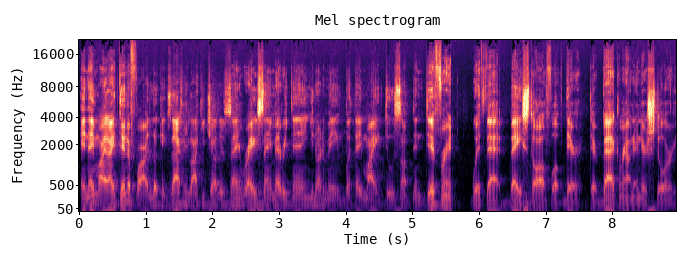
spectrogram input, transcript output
and they might identify, look exactly like each other, same race, same everything, you know what I mean? But they might do something different with that based off of their their background and their story.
